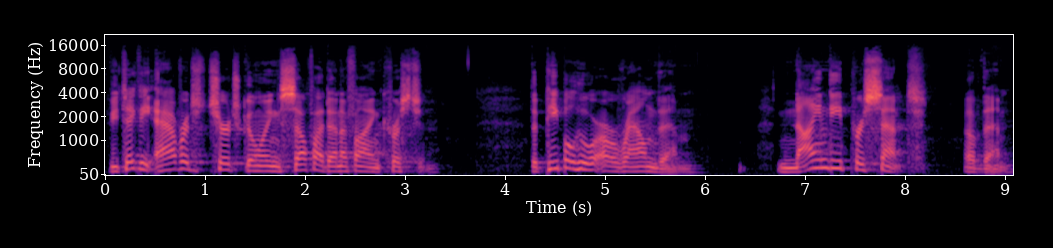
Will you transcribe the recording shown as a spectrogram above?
if you take the average church going, self identifying Christian, the people who are around them, 90% of them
